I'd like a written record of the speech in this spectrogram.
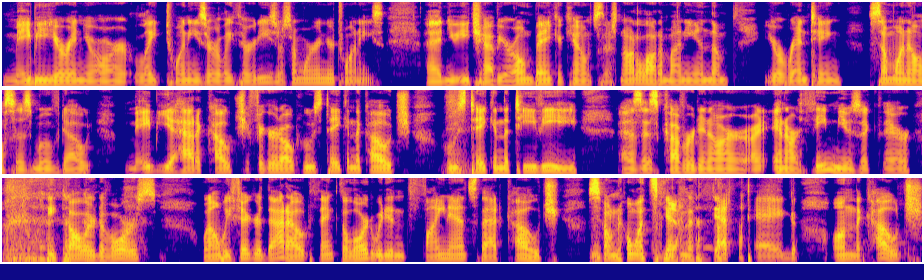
Maybe you're in your late 20s, early 30s, or somewhere in your 20s, and you each have your own bank accounts. There's not a lot of money in them. You're renting. Someone else has moved out. Maybe you had a couch. You figured out who's taking the couch, who's taking the TV, as is covered in our in our theme music. There, twenty dollar divorce. Well, we figured that out. Thank the Lord we didn't finance that couch, so no one's getting a debt tag on the couch.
